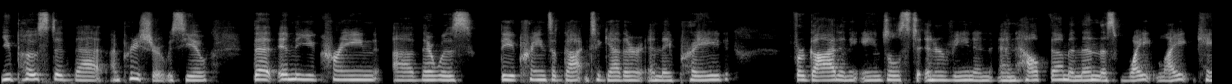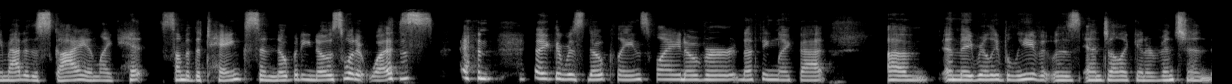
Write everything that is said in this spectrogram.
you posted that I'm pretty sure it was you that in the Ukraine uh, there was the Ukrainians had gotten together and they prayed for God and the angels to intervene and, and help them. And then this white light came out of the sky and like hit some of the tanks, and nobody knows what it was. And like there was no planes flying over, nothing like that. Um, and they really believe it was angelic intervention.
